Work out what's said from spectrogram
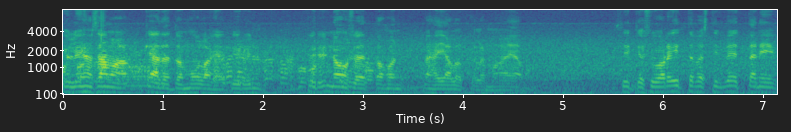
kyllä ihan sama käytäntö on mullakin. Pyrin, pyrin nousee tuohon vähän jalottelemaan. Ja sitten jos juo riittävästi vettä, niin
